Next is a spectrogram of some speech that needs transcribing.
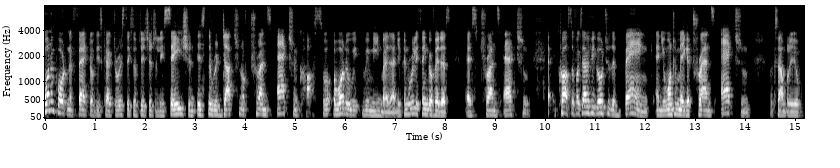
One important effect of these characteristics of digitalization is the reduction of transaction costs. So uh, what do we, we mean by that? You can really think of it as, as transaction uh, cost. So for example, if you go to the bank and you want to make a transaction, for example, you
